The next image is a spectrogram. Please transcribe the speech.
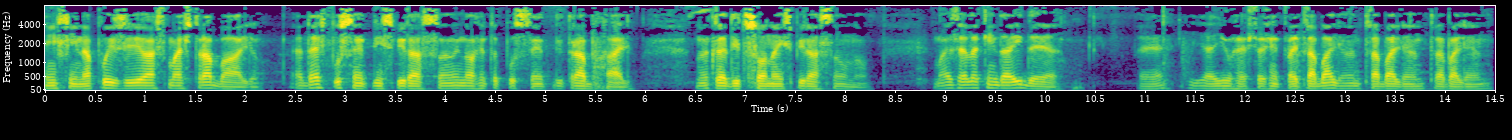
Enfim, na poesia eu acho mais trabalho. É 10% de inspiração e 90% de trabalho. Não acredito só na inspiração, não. Mas ela é quem dá a ideia. É, e aí o resto a gente vai trabalhando, trabalhando, trabalhando.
